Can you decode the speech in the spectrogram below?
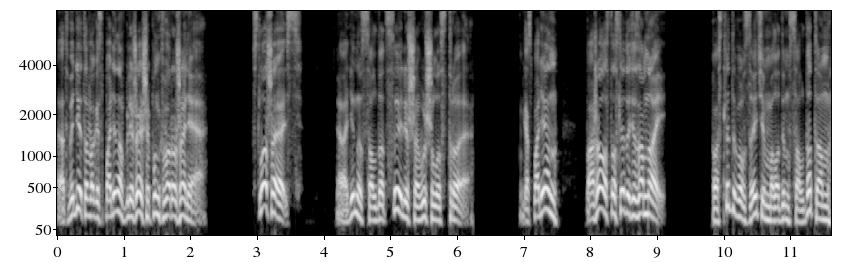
отведи этого господина в ближайший пункт вооружения!» «Слушаюсь!» Один из солдат Сейлиша вышел из строя. «Господин, пожалуйста, следуйте за мной!» Последовав за этим молодым солдатом,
